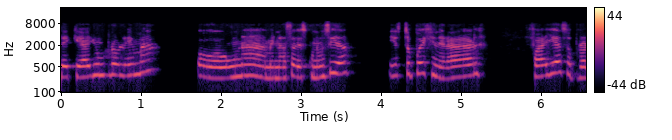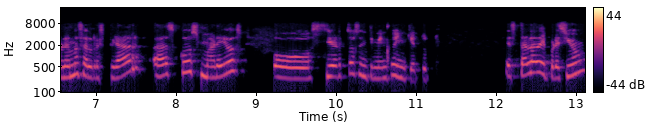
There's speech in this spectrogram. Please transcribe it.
de que hay un problema o una amenaza desconocida y esto puede generar fallas o problemas al respirar, ascos, mareos o cierto sentimiento de inquietud. Está la depresión,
